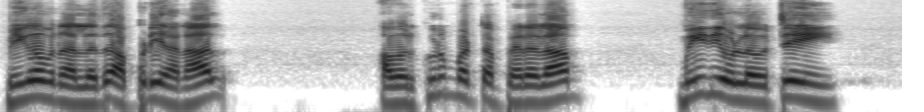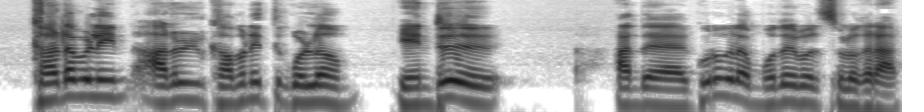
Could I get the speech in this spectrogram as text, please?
மிகவும் நல்லது. அப்படியானால் அவர் குறும்பட்டம் பெறலாம். மீதி உள்ளவற்றை கடவுளின் அருள் கவனித்துக் கொள்ளும் என்று அந்த குருகுல முதல்வர் சொல்கிறார்.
